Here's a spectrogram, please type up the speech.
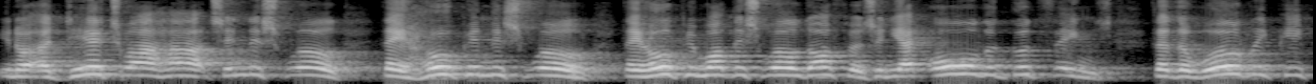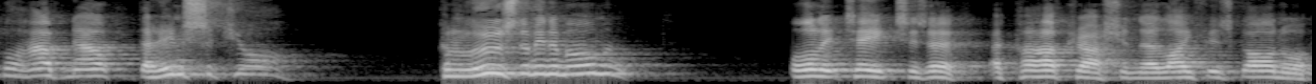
you know, are dear to our hearts in this world, they hope in this world. They hope in what this world offers. And yet, all the good things that the worldly people have now, they're insecure. Can lose them in a moment. All it takes is a, a car crash and their life is gone, or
